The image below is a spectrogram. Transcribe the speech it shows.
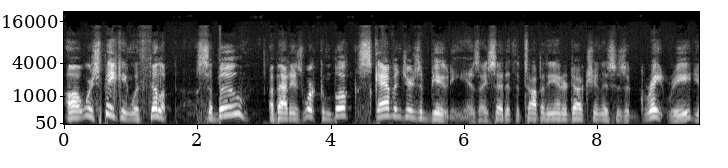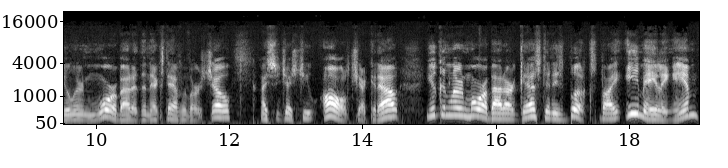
Uh, we're speaking with Philip Sabu about his working book, Scavengers of Beauty. As I said at the top of the introduction, this is a great read. You'll learn more about it the next half of our show. I suggest you all check it out. You can learn more about our guest and his books by emailing him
